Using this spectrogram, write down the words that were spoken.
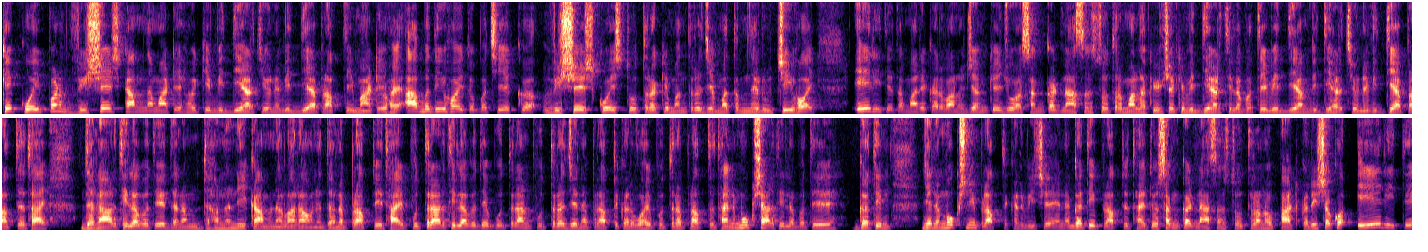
કે કોઈ પણ વિશેષ કામના માટે હોય કે વિદ્યાર્થીઓને વિદ્યા પ્રાપ્તિ માટે હોય, આ બધી હોય તો પછી એક વિશેષ કોઈ સ્તોત્ર કે મંત્ર જેમાં તમને રુચિ હોય, એ રીતે તમારે કરવાનું. જેમ કે જો સંકટનાશન સ્તોત્રમાં લખ્યું છે કે વિદ્યાર્થી લભતે વિદ્યા વિદ્યાર્થીઓને વિદ્યા પ્રાપ્ત થાય, ધનાર્થી લભતે ધનમ, ધનની કામનાવાળાઓને ધન પ્રાપ્તિ થાય, પુત્રાર્થી લભતે પુત્રાન, પુત્ર જેને પ્રાપ્ત કરવો હોય પુત્ર પ્રાપ્ત થાય અને મોક્ષાર્થી લભતે ગતિમ જેને મોક્ષની પ્રાપ્ત કરવી છે, એને ગતિ પ્રાપ્ત થાય તો સંકટનાશન સ્તોત્રનો પાઠ કરી શકો. એ રીતે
